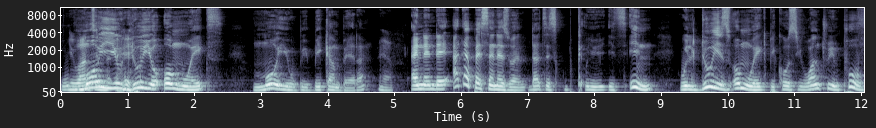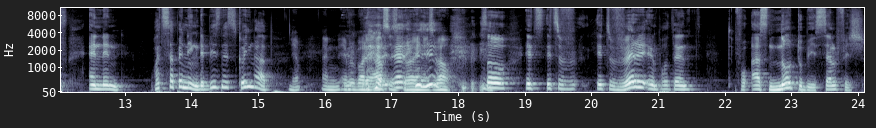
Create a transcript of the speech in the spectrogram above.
You more you do your homeworks more you be, become better. Yeah. and then the other person as well that is is in will do his homework because you want to improve. And then what's happening? The business is going up. Yep. And everybody else is growing as well. so it's it's it's very important for us not to be selfish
